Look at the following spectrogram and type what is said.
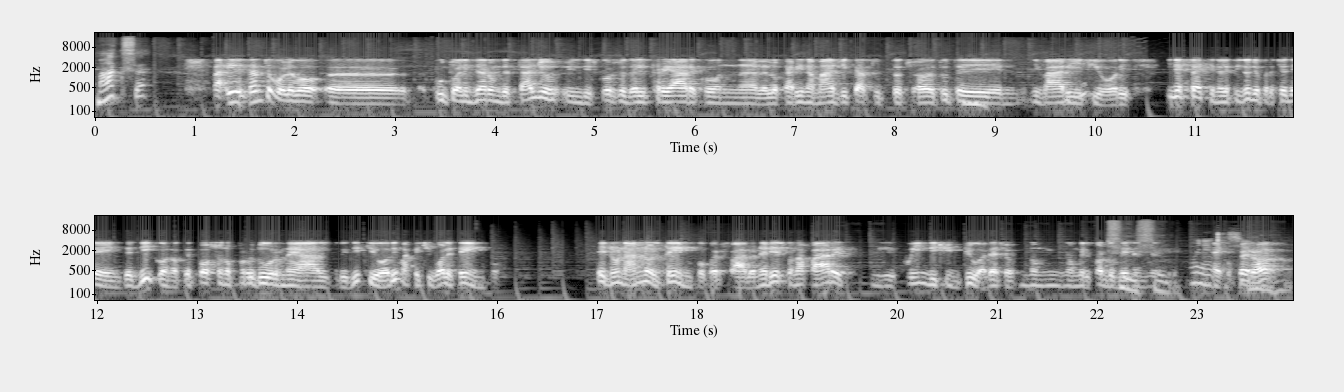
Max? Ma io intanto volevo eh, puntualizzare un dettaglio, il discorso del creare con l'ocarina magica tutto ciò, tutti mm. i vari fiori. In effetti nell'episodio precedente dicono che possono produrne altri di fiori, ma che ci vuole tempo. E non hanno il tempo per farlo, ne riescono a fare 15 in più, adesso non, non mi ricordo sì, bene. Sì. Ecco, sì. però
